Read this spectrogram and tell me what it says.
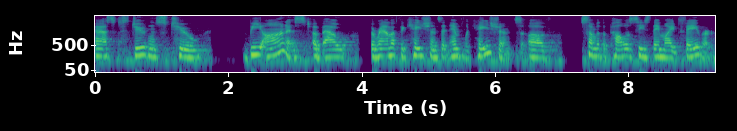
ask students to be honest about the ramifications and implications of some of the policies they might favor.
